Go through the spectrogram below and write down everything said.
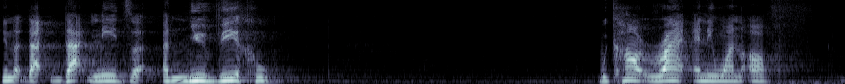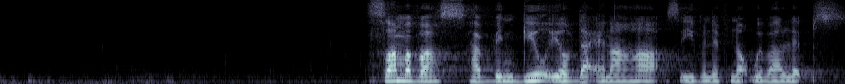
You know, that, that needs a, a new vehicle. We can't write anyone off. Some of us have been guilty of that in our hearts, even if not with our lips.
